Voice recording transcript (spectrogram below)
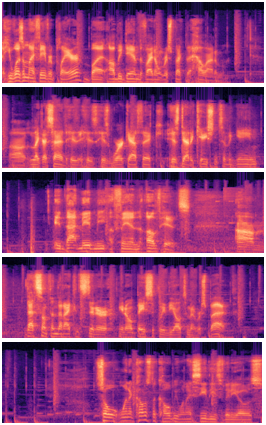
he wasn't my favorite player, but I'll be damned if I don't respect the hell out of him. Uh, like I said, his, his his work ethic, his dedication to the game, it, that made me a fan of his. Um, that's something that I consider, you know, basically the ultimate respect. So when it comes to Kobe, when I see these videos,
